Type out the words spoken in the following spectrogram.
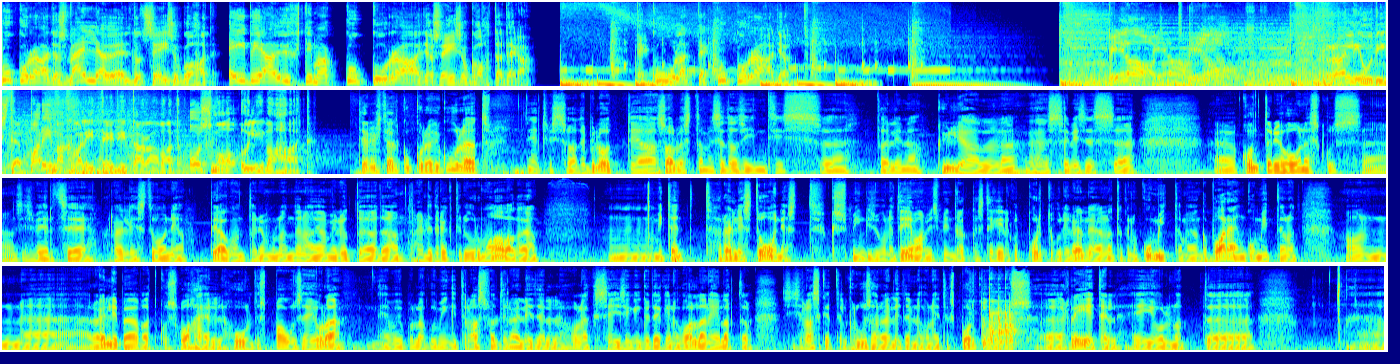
Kuku Raadios välja öeldud seisukohad ei pea ühtima Kuku Raadio seisukohtadega. Te kuulate Kuku Raadiot. ralli uudiste parima kvaliteedi tagavad Osmo õlivahad. tervist, head Kuku raadio kuulajad, eetris saade Piloot ja salvestame seda siin siis äh, Tallinna külje all ühes sellises äh, kontorihoones, kus äh, on siis WRC Rally Estonia peakontor ja mul on täna hea meel juttu ajada ralli direktori Urmo Aavaga. Ja mm, mitte ainult Rally Estoniast, üks mingisugune teema, mis mind hakkas tegelikult Portugali ralli ajal natukene kummitama ja on ka varem kummitanud, on äh, rallipäevad, kus vahel hoolduspause ei ole. Ja võib-olla kui mingitel asfaldirallidel oleks see isegi kuidagi nagu alla neelatav, siis rasketel kruusarallidel, nagu näiteks Portugal, kus äh, reedel ei olnud äh, Äh,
